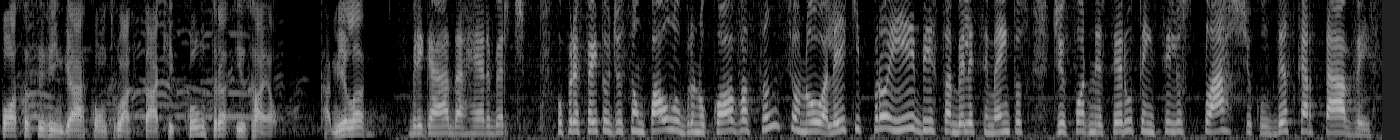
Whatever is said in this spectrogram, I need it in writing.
possa se vingar contra um ataque contra Israel. Camila. Obrigada, Herbert. O prefeito de São Paulo, Bruno Cova, sancionou a lei que proíbe estabelecimentos de fornecer utensílios plásticos descartáveis.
